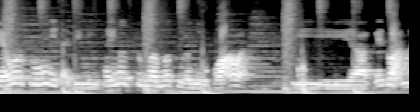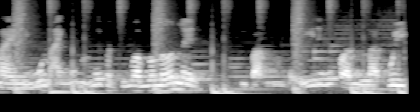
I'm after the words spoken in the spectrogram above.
kéo nó xuống đi tại vì mình thấy nó trung âm nó thừa nhiều quá mà. Thì à, cái đoạn này mình muốn ảnh hưởng cái phần trung âm nó lớn lên thì bạn để những cái phần là quy.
